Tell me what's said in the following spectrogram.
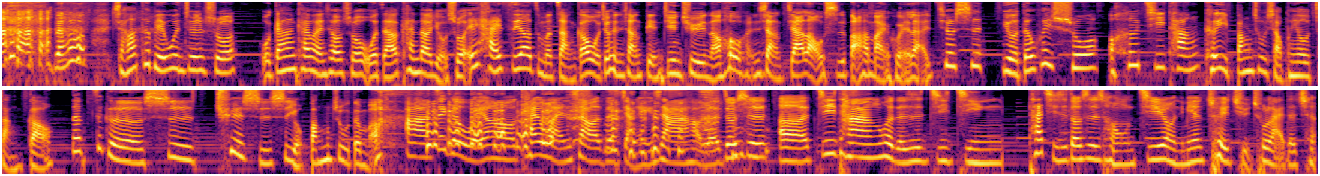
然后想要特别问，就是说。我刚刚开玩笑说，我只要看到有说，哎，孩子要怎么长高，我就很想点进去，然后很想加老师把它买回来。就是有的会说，哦，喝鸡汤可以帮助小朋友长高，那这个是确实是有帮助的吗？啊，这个我要开玩笑的讲一下，好了，就是呃，鸡汤或者是鸡精。它其实都是从鸡肉里面萃取出来的成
